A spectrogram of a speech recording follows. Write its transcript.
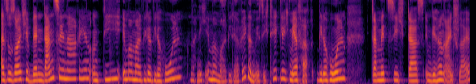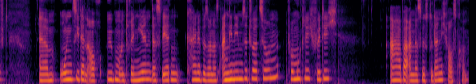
Also solche Wenn-Dann-Szenarien und die immer mal wieder wiederholen, nein, nicht immer mal wieder, regelmäßig, täglich, mehrfach wiederholen, damit sich das im Gehirn einschleift ähm, und sie dann auch üben und trainieren. Das werden keine besonders angenehmen Situationen, vermutlich für dich, aber anders wirst du da nicht rauskommen.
